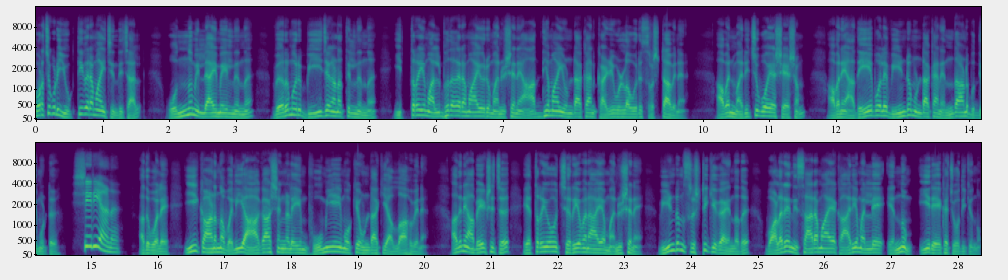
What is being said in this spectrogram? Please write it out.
കുറച്ചുകൂടി യുക്തിപരമായി ചിന്തിച്ചാൽ ഒന്നുമില്ലായ്മയിൽ നിന്ന് വെറുമൊരു ബീജഗണത്തിൽ നിന്ന് ഇത്രയും അത്ഭുതകരമായ ഒരു മനുഷ്യനെ ആദ്യമായി ഉണ്ടാക്കാൻ കഴിവുള്ള ഒരു സൃഷ്ടാവിന് അവൻ മരിച്ചുപോയ ശേഷം അവനെ അതേപോലെ വീണ്ടും ഉണ്ടാക്കാൻ എന്താണ് ബുദ്ധിമുട്ട്? ശരിയാണ്. അതുപോലെ ഈ കാണുന്ന വലിയ ആകാശങ്ങളെയും ഭൂമിയെയുമൊക്കെ ഉണ്ടാക്കിയ അള്ളാഹുവിന് അതിനെ അപേക്ഷിച്ച് എത്രയോ ചെറിയവനായ മനുഷ്യനെ വീണ്ടും സൃഷ്ടിക്കുക എന്നത് വളരെ നിസ്സാരമായ കാര്യമല്ലേ എന്നും ഈ രേഖ ചോദിക്കുന്നു.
